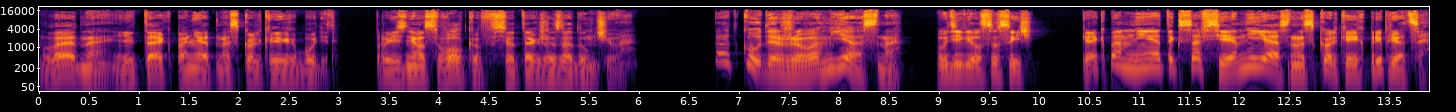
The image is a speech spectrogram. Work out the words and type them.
Ладно, и так понятно, сколько их будет», — произнес Волков все так же задумчиво. «Откуда же вам ясно?» — удивился Сыч. Как по мне, так совсем не ясно, сколько их припрется.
